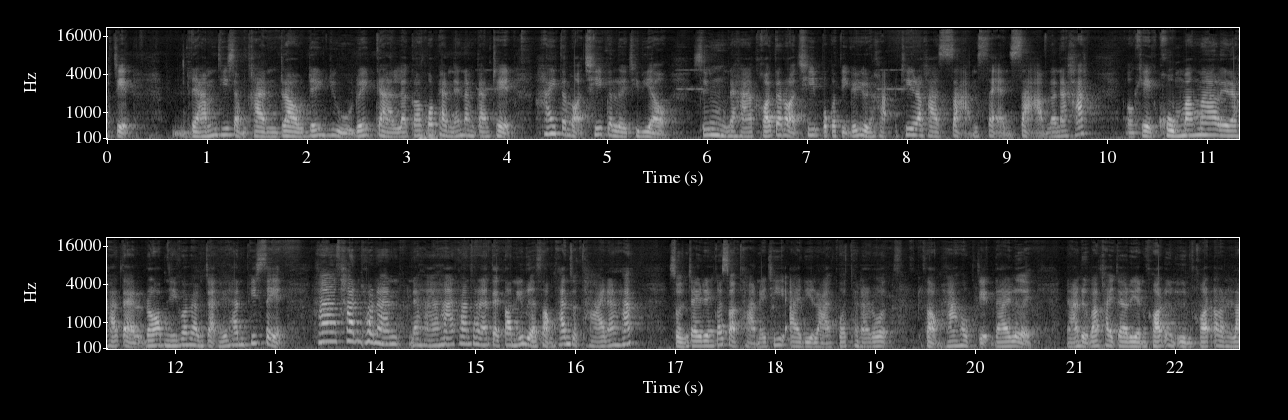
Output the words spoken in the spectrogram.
2567 ย้ำที่สำคัญเราได้อยู่ด้วยกัน แล้วก็โค้ดแพมแนะนำการเทรดให้ตลอดชีพกันเลยทีเดียว ซึ่งนะคะคอตลอดชีพปกติก็อยู่ที่ราคา 3 3 0 0 0แล้วนะคะ โอเค คุ้มมาก ๆ เลยนะคะ แต่รอบนี้ก็พยายามจัดให้ท่านพิเศษ 5 ท่านเท่านั้นนะคะ5ท่านเท่านั้นแต่ตอนนี้เหลือ 2 ท่านสุดท้ายนะคะ สนใจเรียนก็สอบถามได้ที่ ID Line โค้ดธนรส2567 ได้เลยนะหรือว่าใครจะเรียนคอร์สอื่นๆคอร์สออนไล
